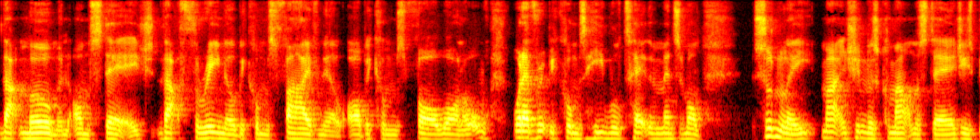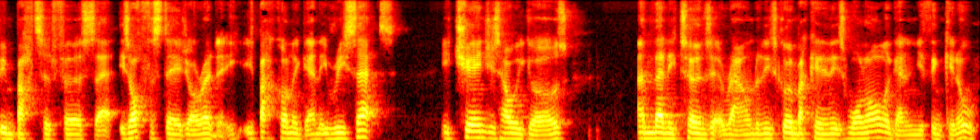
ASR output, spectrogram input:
that moment on stage, that 3 0 becomes 5 0 or becomes 4 1 or whatever it becomes, he will take the momentum on. Suddenly, Martin Schindler's come out on the stage. He's been battered first set. He's off the stage already. He's back on again. He resets. He changes how he goes and then he turns it around and he's going back in and it's one all again. And you're thinking, oh,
